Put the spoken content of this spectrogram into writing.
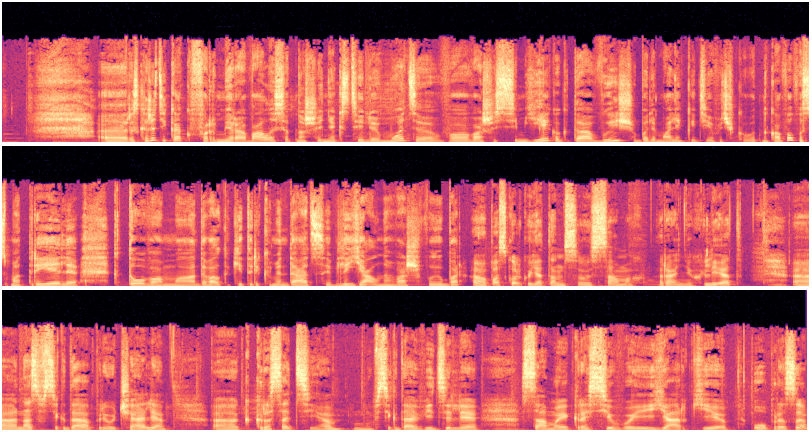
Э, расскажите, как формировалось отношение к стилю и моде в вашей семье, когда вы еще были маленькой девочкой? Вот на кого вы смотрели, кто вам э, давал какие-то рекомендации, влиял на ваш выбор? Э, поскольку я танцую с самых ранних лет, нас всегда приучали к красоте. Мы всегда видели самые красивые и яркие образы.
